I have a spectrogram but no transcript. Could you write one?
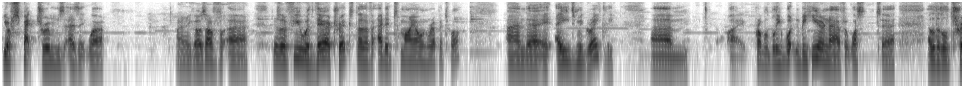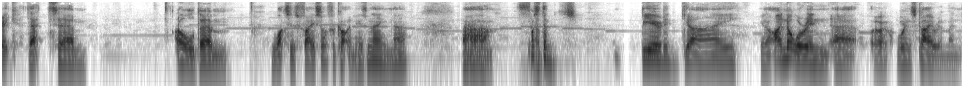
your spectrums, as it were. And he goes, I've uh, there's a few with their tricks that I've added to my own repertoire, and uh, it aids me greatly. Um, I probably wouldn't be here now if it wasn't uh, a little trick that um, old um, what's his face? I've forgotten his name now. Um, what's the bearded guy? You know, I know we're in uh, uh, we're in Skyrim, and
